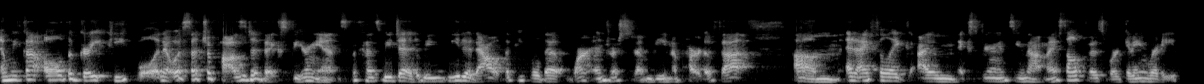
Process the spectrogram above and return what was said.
and we got all the great people, and it was such a positive experience because we did, we weeded out the people that weren't interested in being a part of that um, and I feel like I'm experiencing that myself as we're getting ready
